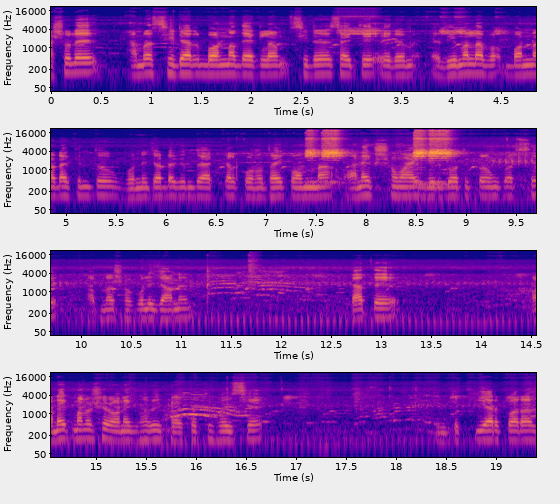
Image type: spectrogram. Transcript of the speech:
আসলে আমরা সিডার বন্যা দেখলাম। সিডারের চাইতে এরম রিমালা বন্যাটা কিন্তু, ঘূর্ণিঝড়টা কিন্তু এককাল কোনোটাই কম না। অনেক সময় দীর্ঘ অতিক্রম করছে, আপনারা সকলেই জানেন। তাতে অনেক মানুষের অনেকভাবেই ক্ষয়ক্ষতি হয়েছে। কিন্তু কি আর করার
